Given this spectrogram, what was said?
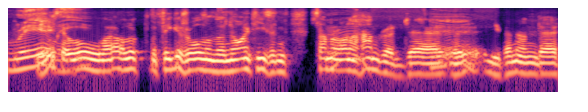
rarely. Yes, all, uh, look, the figures are all in the 90s and some are on 100 uh, yeah. uh, even. And uh,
